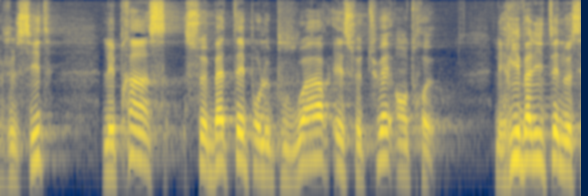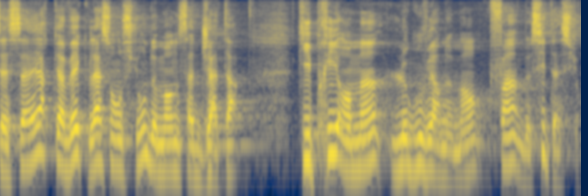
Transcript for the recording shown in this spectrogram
je cite, Les princes se battaient pour le pouvoir et se tuaient entre eux. Les rivalités ne cessèrent qu'avec l'ascension de Mansa Djata, qui prit en main le gouvernement. Fin de citation.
